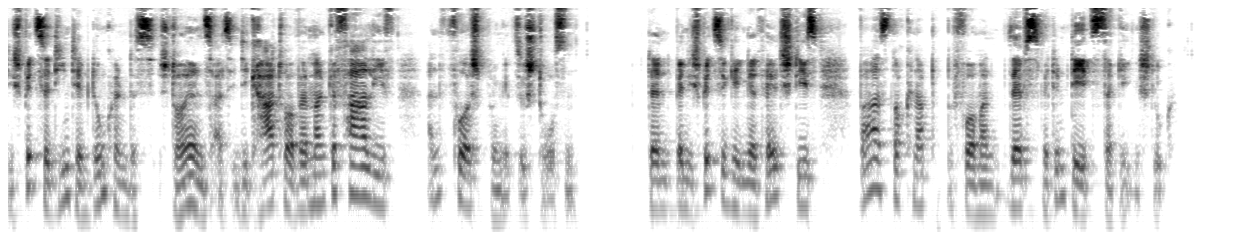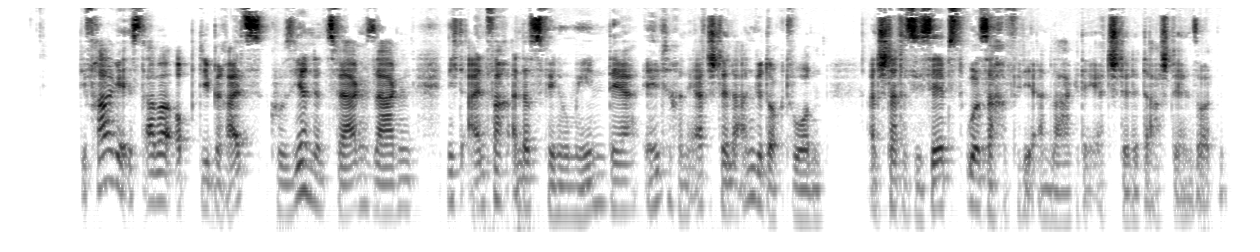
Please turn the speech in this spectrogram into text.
Die Spitze diente im Dunkeln des Stollens als Indikator, wenn man Gefahr lief, an Vorsprünge zu stoßen. Denn wenn die Spitze gegen den Fels stieß, war es noch knapp, bevor man selbst mit dem Dez dagegen schlug. Die Frage ist aber, ob die bereits kursierenden Zwergensagen nicht einfach an das Phänomen der älteren Erdstelle angedockt wurden, anstatt dass sie selbst Ursache für die Anlage der Erdstelle darstellen sollten.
